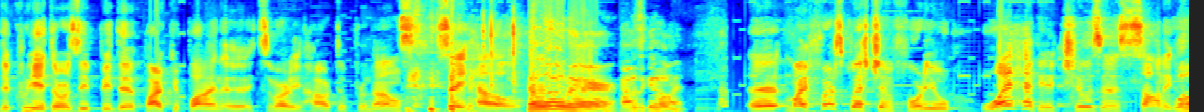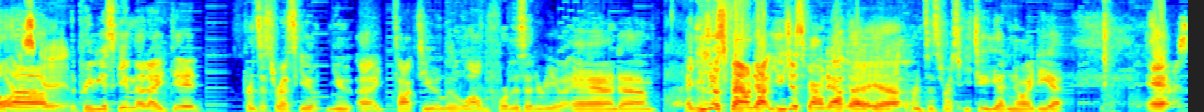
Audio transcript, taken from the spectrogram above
the creator of Zippy the Porcupine. Uh, it's very hard to pronounce. Say hello. Hello there. How's it going? Uh, my first question for you: Why have you chosen Sonic Well, for this um, game? the previous game that I did, Princess Rescue. You, I talked to you a little while before this interview, and um, and you just found out. You just found out that I did yeah. Princess Rescue too. You had no idea. And,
